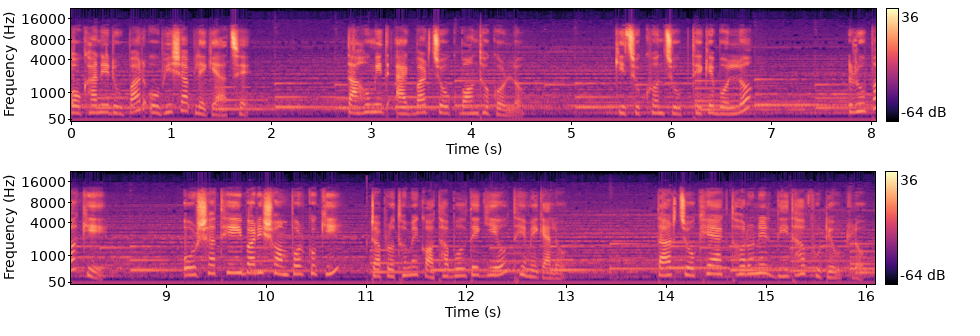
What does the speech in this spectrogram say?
ওখানে রূপার অভিশাপ লেগে আছে। তাহমিদ একবার চোখ বন্ধ করল। কিছুক্ষণ চুপ থেকে বলল, রূপা কে? ওর সাথে এই বাড়ির সম্পর্ক কি? তা প্রথমে কথা বলতে গিয়েও থেমে গেল। তার চোখে এক ধরনের দ্বিধা ফুটে উঠল।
